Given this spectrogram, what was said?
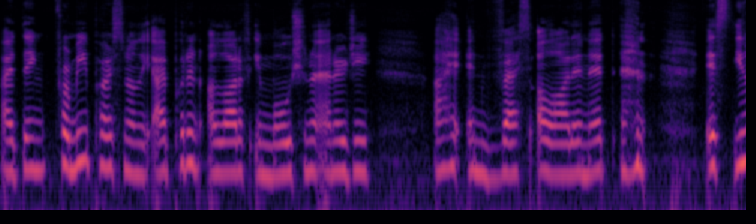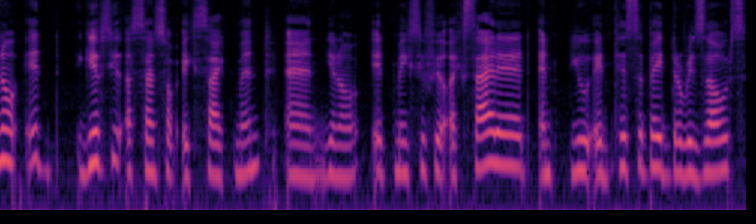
I think for me personally, I put in a lot of emotional energy. I invest a lot in it and it's you know it gives you a sense of excitement and you know it makes you feel excited and you anticipate the results.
